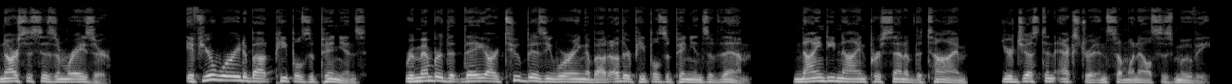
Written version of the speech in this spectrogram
Narcissism Razor If you're worried about people's opinions, remember that they are too busy worrying about other people's opinions of them. 99% of the time, you're just an extra in someone else's movie.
